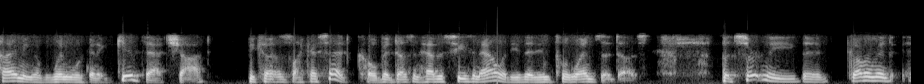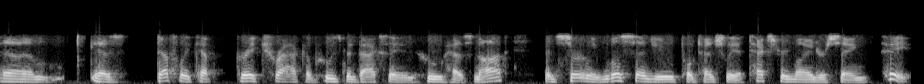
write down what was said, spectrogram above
timing of when we're going to give that shot because, like I said, COVID doesn't have the seasonality that influenza does. But certainly, the government um, has definitely kept great track of who's been vaccinated, who has not, and certainly will send you potentially a text reminder saying, "Hey,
